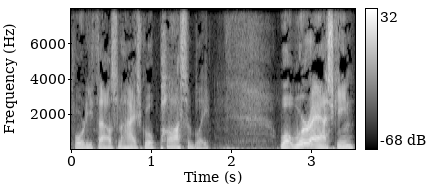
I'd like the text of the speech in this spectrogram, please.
forty thousand a high school, possibly. What we're asking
